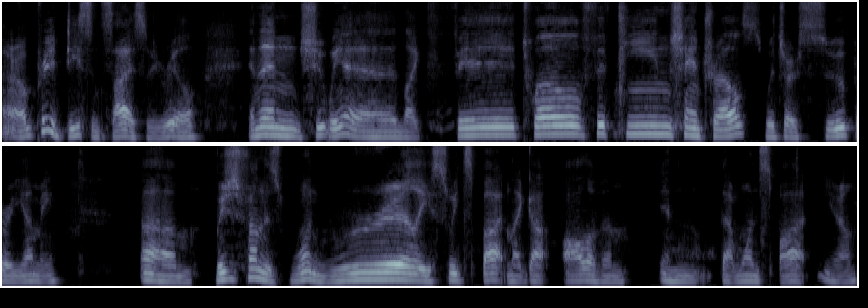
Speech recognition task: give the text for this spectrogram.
I don't know, pretty decent size to be real. And then shoot, we had like fi- 12, 15 chanterelles, which are super yummy. Um, we just found this one really sweet spot and like got all of them in that one spot, you know.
